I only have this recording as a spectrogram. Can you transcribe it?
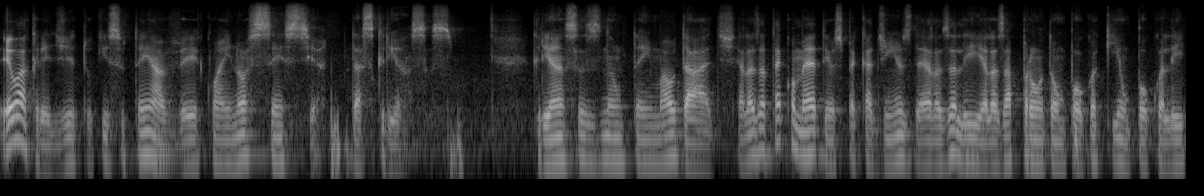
Eu acredito que isso tem a ver com a inocência das crianças. Crianças não têm maldade. Elas até cometem os pecadinhos delas ali, elas aprontam um pouco aqui, um pouco ali,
